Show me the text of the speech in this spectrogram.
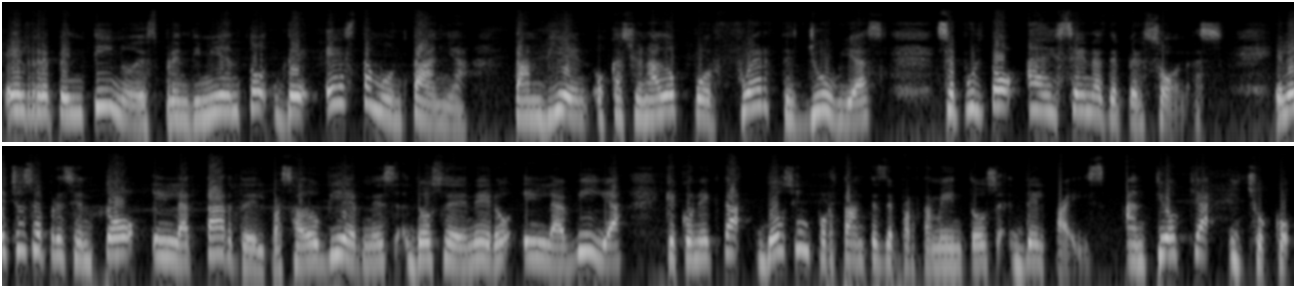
El repentino desprendimiento de esta montaña también ocasionado por fuertes lluvias, sepultó a decenas de personas. El hecho se presentó en la tarde del pasado viernes 12 de enero en la vía que conecta dos importantes departamentos del país, Antioquia y Chocó,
